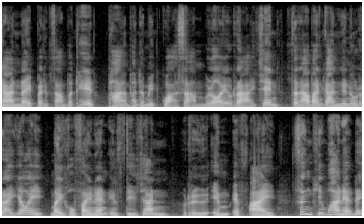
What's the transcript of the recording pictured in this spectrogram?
งานใน 83 ประเทศ ผ่านพันธมิตรกว่า 300 ราย เช่น สถาบันการเงินรายย่อย Microfinance Institution หรือ MFI ซึ่งคิดว่าเนี่ยได้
